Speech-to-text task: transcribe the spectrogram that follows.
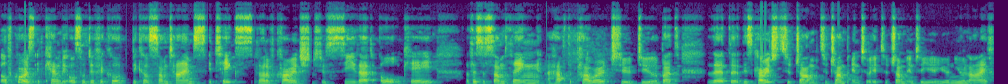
Of course, it can be also difficult because sometimes it takes a lot of courage to see that, oh, okay, this is something I have the power to do, but that the, this courage to jump, to jump into it, to jump into your, your, new life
